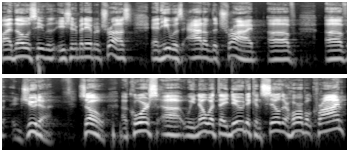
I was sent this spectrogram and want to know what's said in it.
by those he, was, he should have been able to trust, and he was out of the tribe of, of Judah. So, of course, uh, we know what they do to conceal their horrible crime.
